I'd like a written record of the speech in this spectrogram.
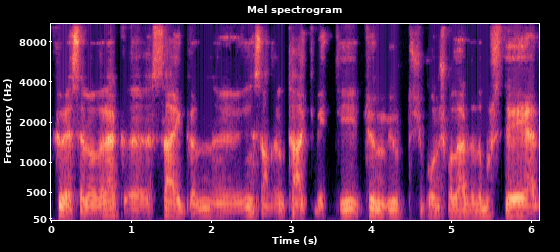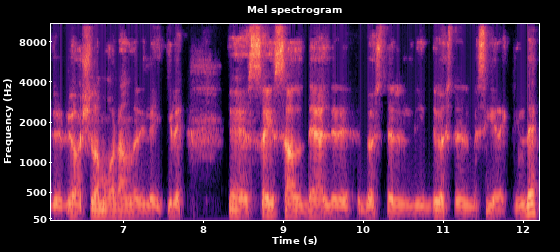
küresel olarak e, saygın e, insanların takip ettiği tüm yurt dışı konuşmalarda da bu siteye yer veriliyor. Aşılama oranları ile ilgili e, sayısal değerleri gösterildiğinde gösterilmesi gerektiğinde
